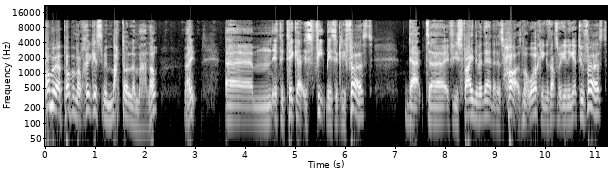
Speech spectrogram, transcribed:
Omer Malchikis Mimato right? Um, if they take out his feet basically first, that uh, if you find over there that his heart is not working, because that's what you're going to get to first,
